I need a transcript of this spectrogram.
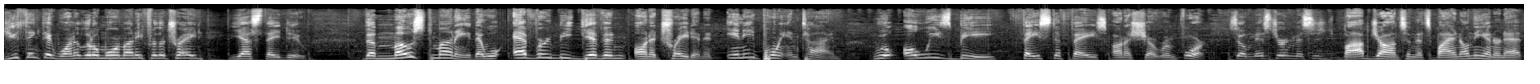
do you think they want a little more money for the trade? Yes, they do. The most money that will ever be given on a trade in at any point in time will always be face to face on a showroom floor. So, Mr. and Mrs. Bob Johnson, that's buying on the internet,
